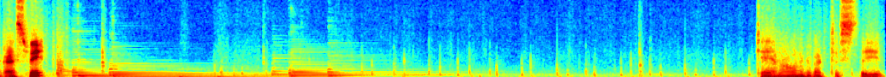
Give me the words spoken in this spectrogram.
Okay, sweet. Damn, I want to go back to sleep.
